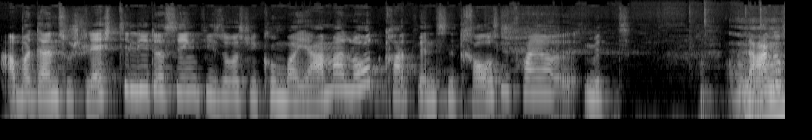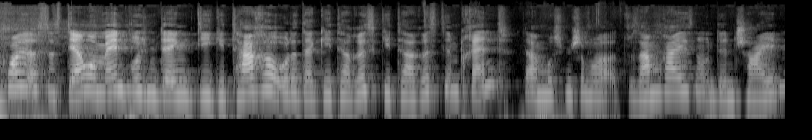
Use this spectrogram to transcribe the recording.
aber dann so schlechte Lieder singt, wie sowas wie Kumbaya Lord, gerade wenn es eine Draußenfeier mit Mhm. Lagerfeuer ist das der Moment, wo ich mir denke, die Gitarre oder der Gitarrist, Gitarristin brennt. Da muss ich mich schon mal zusammenreißen und entscheiden.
